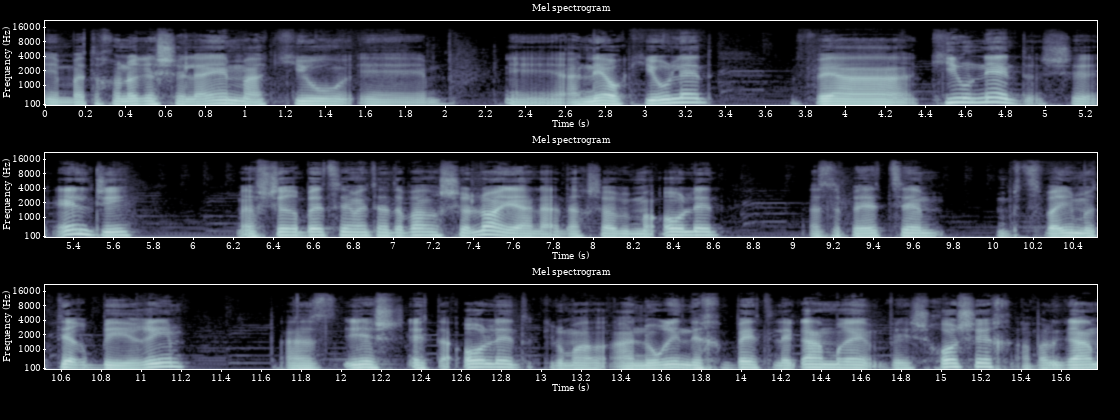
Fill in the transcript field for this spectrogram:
אה, בטכנולוגיה שלהם, ה-Q, הנאו QLED, וה-QNED של LG מאפשר בעצם את הדבר שלא היה לה עד עכשיו עם ה-OLED, אז זה בעצם בצבעים יותר בהירים, אז יש את ה-OLED, כלומר הנורי נחבט לגמרי ויש חושך, אבל גם,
